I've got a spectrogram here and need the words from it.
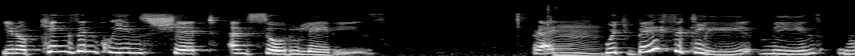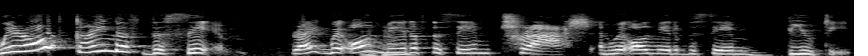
you know, kings and queens shit, and so do ladies right? Mm. Which basically means we're all kind of the same, right? We're all Mhm. made of the same trash and we're all made of the same beauty.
